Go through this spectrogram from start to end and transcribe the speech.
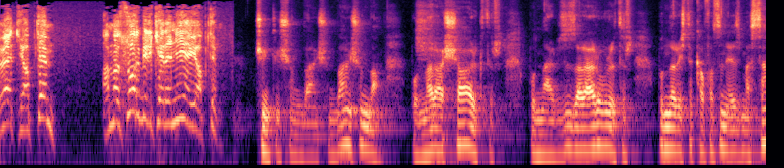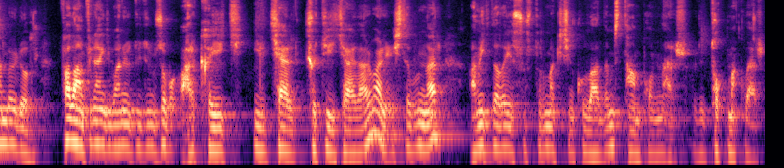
Evet yaptım. Ama sor bir kere niye yaptım? Çünkü şundan şundan şundan. Bunlar aşağı ırktır. Bunlar bizi zarara uğratır. Bunlar işte kafasını ezmezsen böyle olur. Falan filan gibi hani duyduğumuz o arkaik, ilkel, kötü hikayeler var ya işte bunlar amigdalayı susturmak için kullandığımız tamponlar, tokmaklar.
